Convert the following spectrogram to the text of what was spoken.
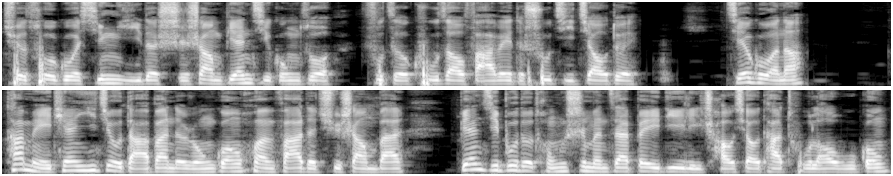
却错过心仪的时尚编辑工作，负责枯燥乏味的书籍校对。结果呢？他每天依旧打扮得容光焕发地去上班，编辑部的同事们在背地里嘲笑他徒劳无功。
